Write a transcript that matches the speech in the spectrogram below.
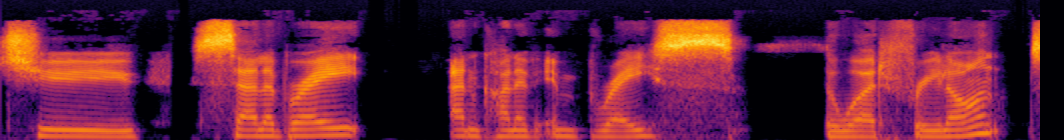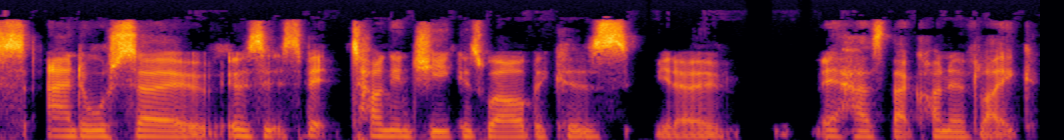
to celebrate and kind of embrace the word freelance and also it was it's a bit tongue in cheek as well because you know it has that kind of like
